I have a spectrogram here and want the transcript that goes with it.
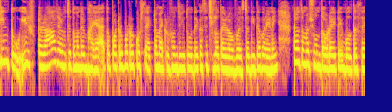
কিন্তু রাজ আর হচ্ছে তোমাদের ভাইয়া এত পটর পটর করছে, একটা মাইক্রোফোন যেহেতু ওদের কাছে ছিল, তাই র ভয়েসটা দিতে পারে নাই। তাহলে তোমরা শুনতো, ওরা এটাই বলতেছে,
